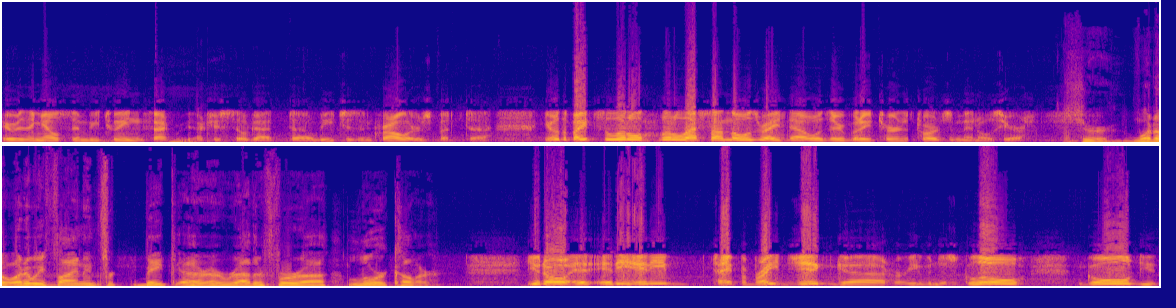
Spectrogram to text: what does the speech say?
everything else in between. In fact, we've actually still got uh, leeches and crawlers, but uh, you know the bite's a little little less on those right now as everybody turns towards the minnows here. Sure. What what are we finding for bait, uh, or rather for uh, lure color? You know, any any type of bright jig uh, or even just glow gold, you,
